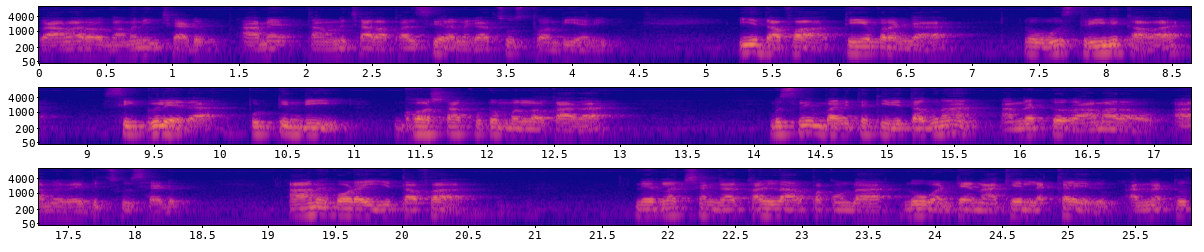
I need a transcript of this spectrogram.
రామారావు గమనించాడు. ఆమె తనను చాలా పరిశీలనగా చూస్తోంది అని. ఈ దఫా తీవ్రంగా నువ్వు స్త్రీవి కావా? సిగ్గు లేదా? పుట్టింది ఘోషా కుటుంబంలో కాదా? ముస్లిం వనితకి ఇది తగునా? అన్నట్టు రామారావు ఆమె వైపు చూశాడు. ఆమె కూడా ఈ తఫా నిర్లక్ష్యంగా కళ్ళు ఆర్పకుండా నువ్వంటే నాకేం లెక్కలేదు అన్నట్టు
